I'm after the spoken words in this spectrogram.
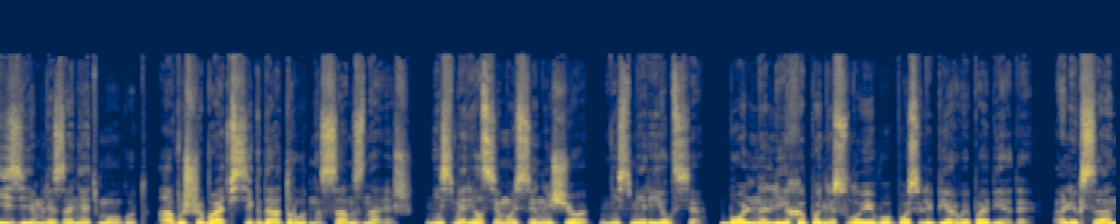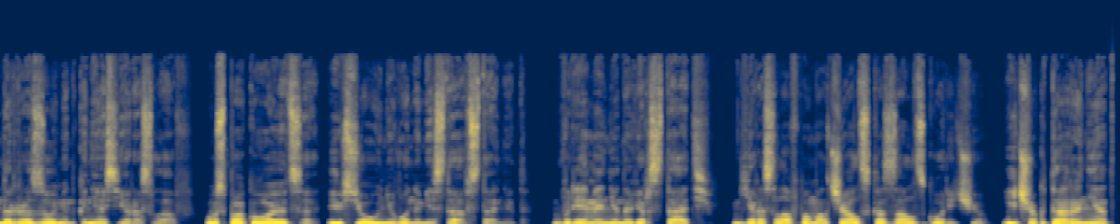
и земли занять могут. А вышибать всегда трудно, сам знаешь. Не смирился мой сын еще, не смирился. Больно лихо понесло его после первой победы. Александр разумен, князь Ярослав. Успокоится, и все у него на места встанет. Время не наверстать. Ярослав помолчал, сказал с горечью. И Чокдара нет,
